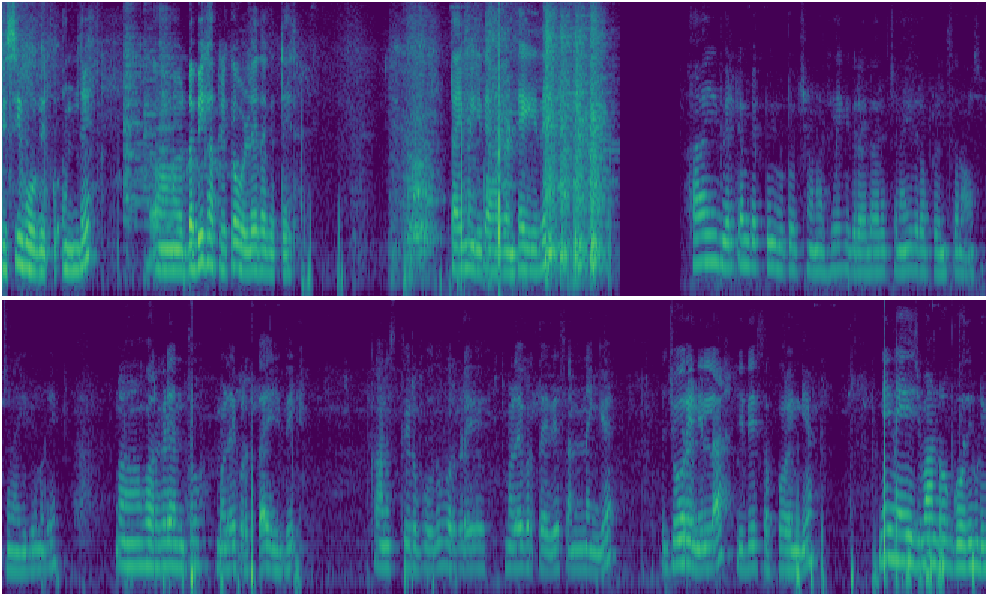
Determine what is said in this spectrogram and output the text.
ಬಿಸಿ ಹೋಗಬೇಕು ಅಂದರೆ ಡಬ್ಬಿಗೆ ಹಾಕ್ಲಿಕ್ಕೆ ಒಳ್ಳೆಯದಾಗುತ್ತೆ ಇದು. ಟೈಮ್ ಆಗಿದೆ, ಆರು ಗಂಟೆ ಆಗಿದೆ. Hi welcome back to YouTube channel ಹೇಗಿದ್ದೀರಾ ಎಲ್ಲರೂ? ಚೆನ್ನಾಗಿದ್ದೀರಾ ಫ್ರೆಂಡ್ಸ್ ನಾವು ಚೆನ್ನಾಗಿದ್ದೀವಿ ನೋಡಿ. ಹೊರಗಡೆ ಅಂತೂ ಮಳೆ ಬರ್ತಾ ಇದೆ. ಕಾಣಿಸ್ತಿರ್ಬೋದು, ಹೊರಗಡೆ ಮಳೆ ಬರ್ತಾ ಇದೆ ಸಣ್ಣಂಗೆ. ಜೋರೇನಿಲ್ಲ, ಇದೆ ಸಪ್ಪೋರಂಗೆ. ಹಂಗೆ ನಿನ್ನೆ ಯಜಮಾನರು ಗೋಧಿ ಹುಡಿ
